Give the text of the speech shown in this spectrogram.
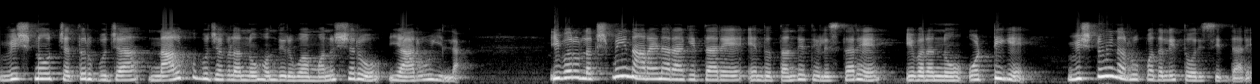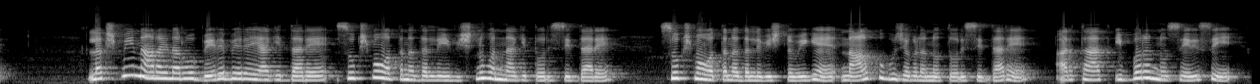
ವಿಷ್ಣು ಚತುರ್ಭುಜ, ನಾಲ್ಕು ಭುಜಗಳನ್ನು ಹೊಂದಿರುವ ಮನುಷ್ಯರು ಯಾರೂ ಇಲ್ಲ. ಇವರು ಲಕ್ಷ್ಮೀನಾರಾಯಣರಾಗಿದ್ದಾರೆ ಎಂದು ತಂದೆ ತಿಳಿಸ್ತಾರೆ ಇವರನ್ನು ಒಟ್ಟಿಗೆ ವಿಷ್ಣುವಿನ ರೂಪದಲ್ಲಿ ತೋರಿಸಿದ್ದಾರೆ. ಲಕ್ಷ್ಮೀನಾರಾಯಣರು ಬೇರೆ ಬೇರೆಯಾಗಿದ್ದಾರೆ. ಸೂಕ್ಷ್ಮವತನದಲ್ಲಿ ವಿಷ್ಣುವನ್ನಾಗಿ ತೋರಿಸಿದ್ದಾರೆ. ಸೂಕ್ಷ್ಮವತನದಲ್ಲಿ ವಿಷ್ಣುವಿಗೆ ನಾಲ್ಕು ಭುಜಗಳನ್ನು ತೋರಿಸಿದ್ದಾರೆ. ಅರ್ಥಾತ್ ಇಬ್ಬರನ್ನು ಸೇರಿಸಿ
